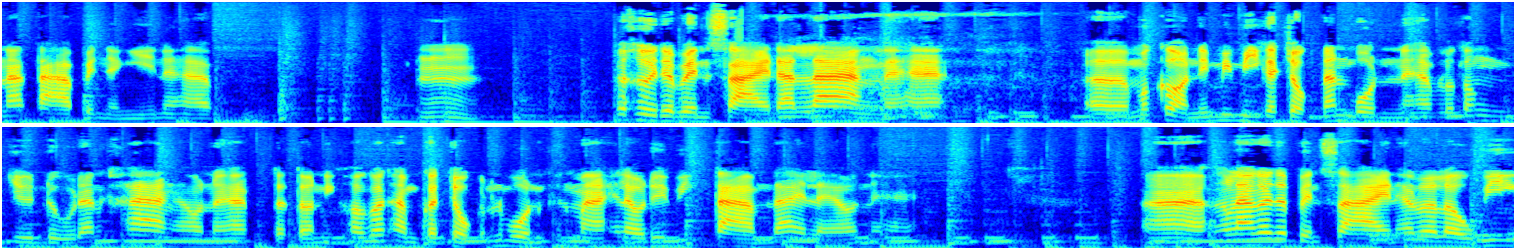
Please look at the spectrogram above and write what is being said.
หน้าตาเป็นอย่างนี้นะครับ อืม ก็คือจะเป็นทรายด้านล่างนะฮะ เออเมื่อก่อนนี้ไม่มีกระจกด้านบนนะครับ เราต้องยืนดูด้านข้างเอานะครับ แต่ตอนนี้เขาก็ทำกระจกด้านบนขึ้นมาให้เราได้วิ่งตามได้แล้วนะฮะ อ่า ข้างล่างก็จะเป็นทรายนะครับแล้วเราวิ่ง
